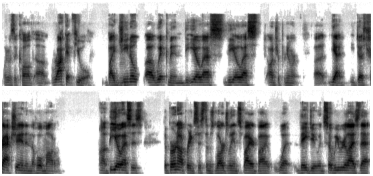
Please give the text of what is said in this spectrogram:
what was it called? Um, Rocket Fuel by hmm. Gino uh, Wickman, the EOS, the EOS entrepreneur uh, yeah, he does traction and the whole model. Uh, BOS is the burn operating system is largely inspired by what they do. And so we realized that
